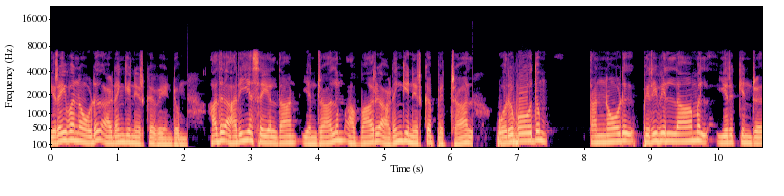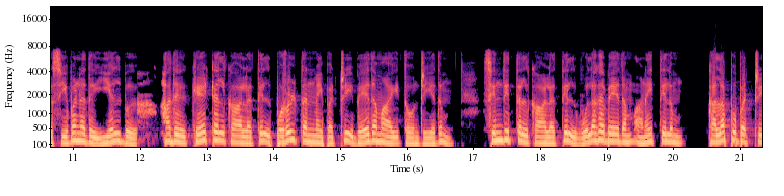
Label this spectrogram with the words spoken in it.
இறைவனோடு அடங்கி நிற்க வேண்டும். அது அரிய செயல்தான். என்றாலும் அவ்வாறு அடங்கி நிற்கப் பெற்றால் ஒருபோதும் தன்னோடு பிரிவில்லாமல் இருக்கின்ற சிவனது இயல்பு அது கேட்டல் காலத்தில் பொருள்தன்மை பற்றி பேதமாய் தோன்றியதும் சிந்தித்தல் காலத்தில் உலகபேதம் அனைத்திலும் கலப்பு பற்றி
